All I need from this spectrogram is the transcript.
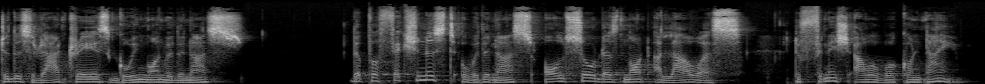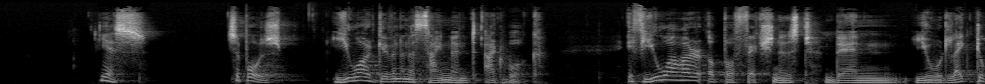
to this rat race going on within us? The perfectionist within us also does not allow us to finish our work on time. Yes, suppose you are given an assignment at work. If you are a perfectionist, then you would like to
